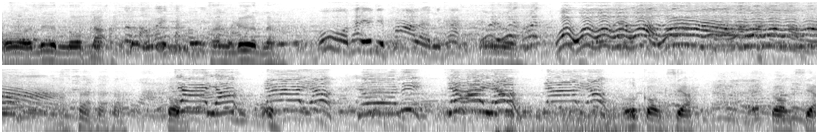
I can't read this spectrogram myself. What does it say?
โอ้ลื่นล้มละ 那老外才会 มัน 上。 ลื่นละ 哦，他有点怕了，你看。哇哇哇哇哇哇哇哇哇哇哇！ กล่อง 加油！加油，努力，加油，加油！ โอ้กล่องเสียกล่ องเสีย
